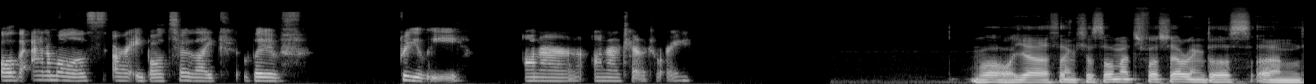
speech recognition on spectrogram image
all the animals are able to like live freely on our on our territory. Wow, yeah, thank you so much for sharing this and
